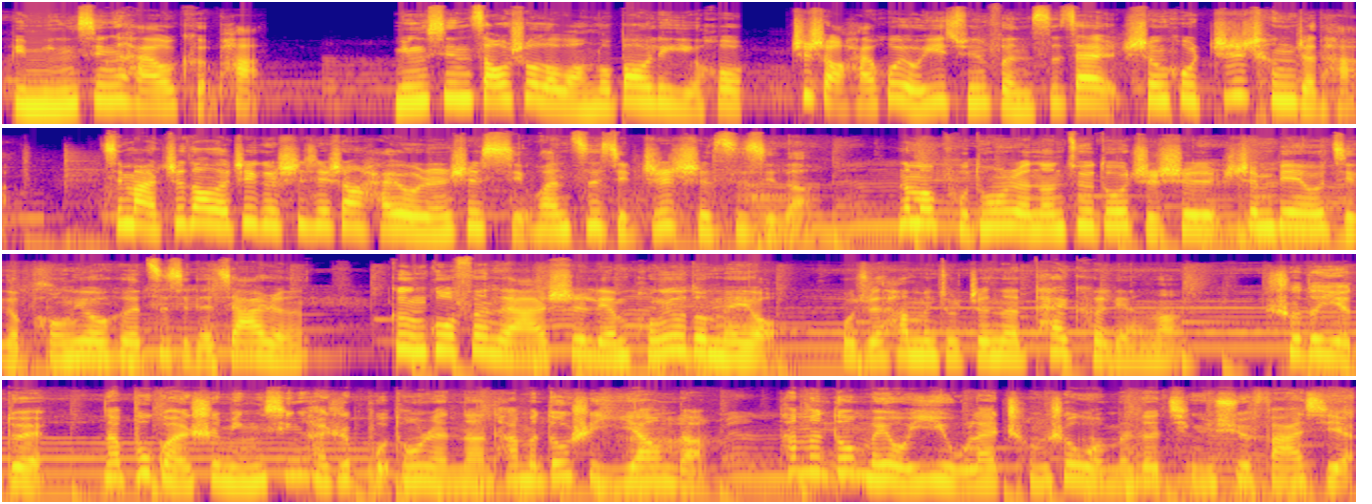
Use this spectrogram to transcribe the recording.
比明星还要可怕。明星遭受了网络暴力以后，至少还会有一群粉丝在身后支撑着他，起码知道了这个世界上还有人是喜欢自己、支持自己的。那么普通人呢，最多只是身边有几个朋友和自己的家人，更过分的呀是连朋友都没有。我觉得他们就真的太可怜了，说的也对。那不管是明星还是普通人呢，他们都是一样的，他们都没有义务来承受我们的情绪发泄，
